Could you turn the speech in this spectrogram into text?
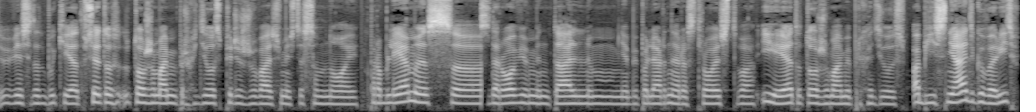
весь этот букет. Все это тоже маме приходилось переживать вместе со мной. Проблемы с э, здоровьем ментальным, у меня биполярное расстройство. И это тоже маме приходилось объяснять, говорить,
